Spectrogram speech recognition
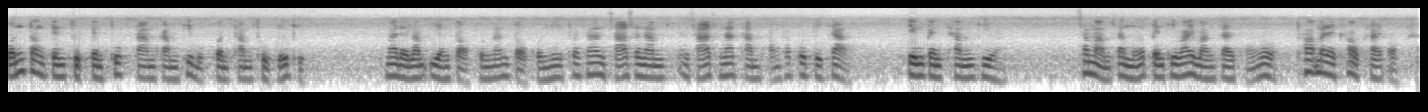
ผลต้องเป็นสุขเป็นทุกข์ตามกรรมที่บุคคลทำถูกหรือผิด ไม่ได้ลำเอียงต่อคนนั้นต่อคนนี้ เพราะฉะนั้นศาสนาศาสนาธรรมของพระพุทธเจ้า จึงเป็นธรรมที่สม่ำเสมอเป็นที่ไว้วางใจของโลก เพราะไม่ได้เข้าใครออกใคร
